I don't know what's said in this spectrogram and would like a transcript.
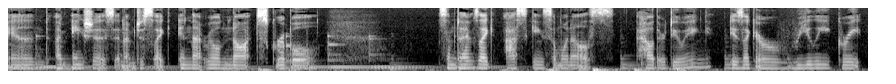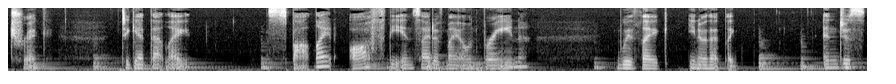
and I'm anxious and I'm just like in that real knot scribble. Sometimes, like asking someone else how they're doing is like a really great trick to get that like spotlight off the inside of my own brain with like, you know, that like, and just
